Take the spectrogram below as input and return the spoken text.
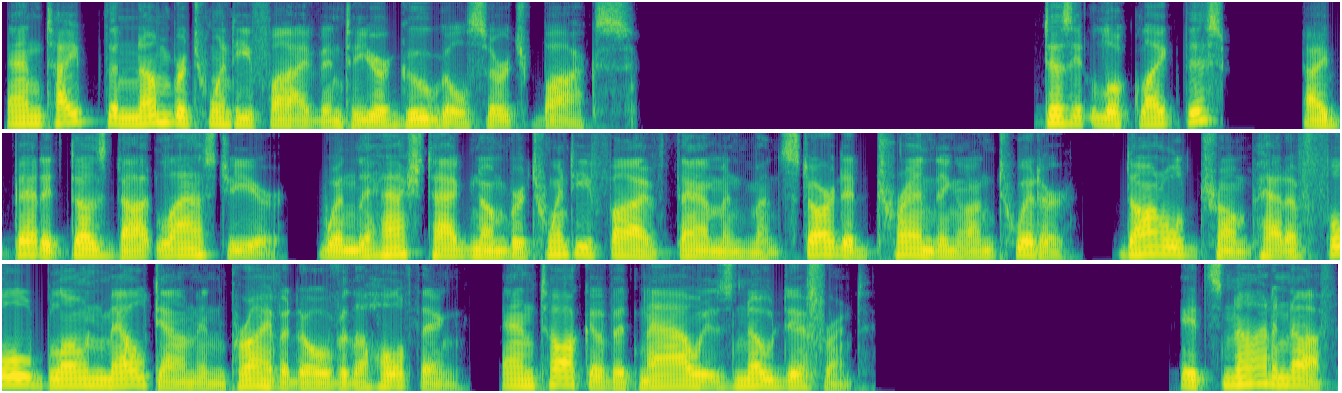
and type the number 25 into your Google search box. Does it look like this? I bet it does. Last year, when the hashtag number 25th amendment started trending on Twitter, Donald Trump had a full-blown meltdown in private over the whole thing, and talk of it now is no different. It's not enough,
